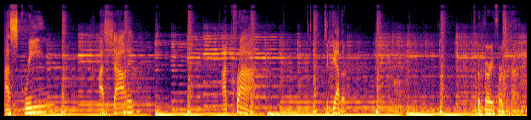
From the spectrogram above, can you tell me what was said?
I screamed. I shouted. I cried together for the very first time.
